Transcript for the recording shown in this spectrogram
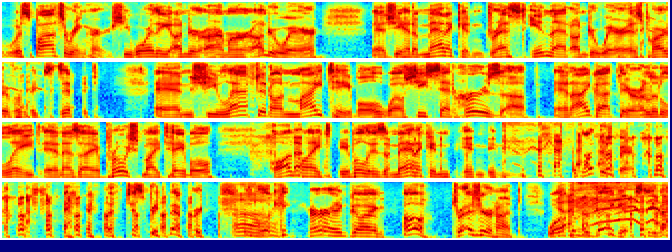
was sponsoring her. She wore the Under Armour underwear, and she had a mannequin dressed in that underwear as part of her exhibit. And she left it on my table while she set hers up. And I got there a little late. And as I approached my table, on my table is a mannequin in, in underwear. I just remember uh. looking at her and going, "Oh, treasure hunt! Welcome to Vegas." You know?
